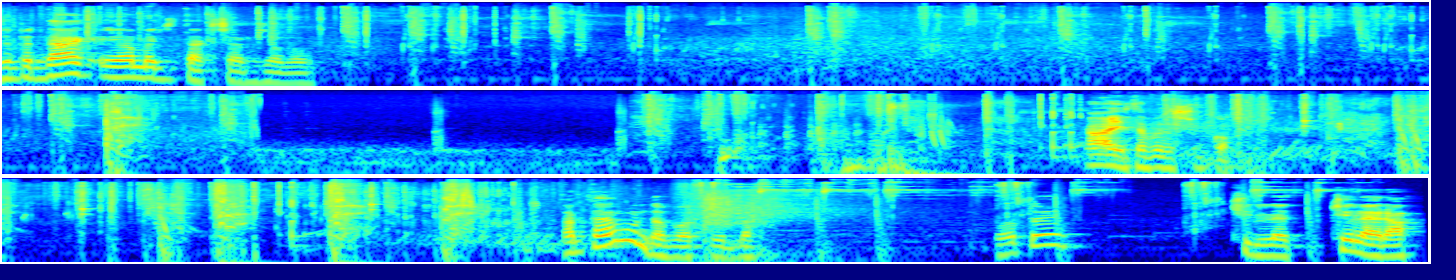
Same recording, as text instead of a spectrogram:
Żeby tak i on będzie tak szarżował. Aj, to będzie szybko. A ta runda była trudna. No to... Chille, chillera.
